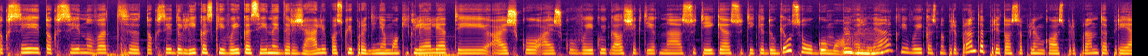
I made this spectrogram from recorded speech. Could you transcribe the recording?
toksai, toksai, nu, vat, toksai dalykas, kai vaikas eina į darželį, paskui pradinė mokyklėlė, tai aišku, aišku, vaikui gal šiek tiek, na, suteikia, suteikia daugiau saugumo, mhm. ar ne? Kai vaikas, nu, pripranta prie tos aplinkos, pripranta prie,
